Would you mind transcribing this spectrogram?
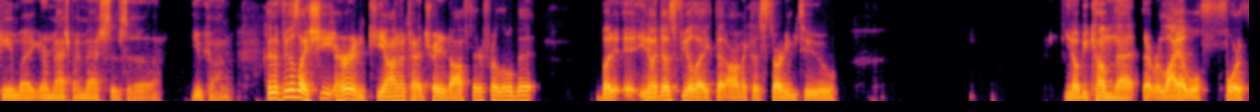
game by or match by match since uh UConn. Because it feels like she her and Kiana kind of traded off there for a little bit. But it, you know, it does feel like that Annika's starting to you know become that that reliable fourth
